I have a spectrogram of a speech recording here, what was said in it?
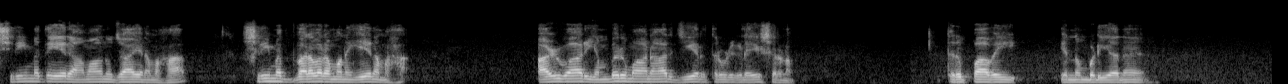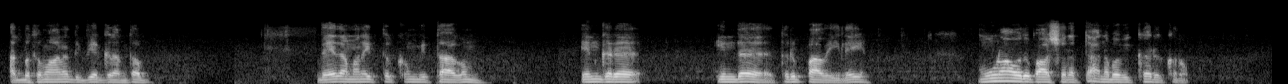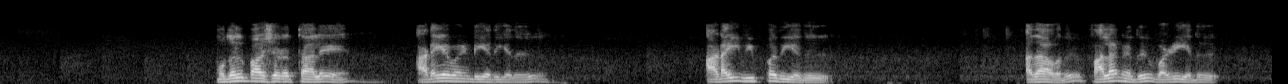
ஸ்ரீமதே ராமானுஜாய நமகா ஸ்ரீமத் வரவரமனையே நமகா ஆழ்வார் எம்பெருமானார் ஜீயர் திருவடிகளே சரணம். திருப்பாவை என்னும்படியான அற்புதமான திவ்ய கிரந்தம் வேதம் அனைத்துக்கும் வித்தாகும் என்கிற இந்த திருப்பாவையிலே மூணாவது பாசுரத்தை அனுபவிக்க இருக்கிறோம். முதல் பாசுரத்தாலே அடைய வேண்டியது எது? அடைவிப்பது எது? அதாவது பலன் எது? வழி எது?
